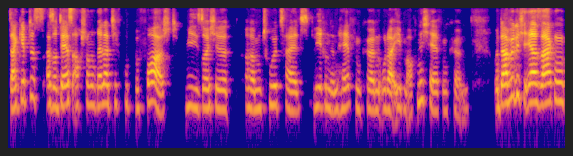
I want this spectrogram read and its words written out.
da gibt es, also der ist auch schon relativ gut beforscht, wie solche ähm, Tools halt Lehrenden helfen können oder eben auch nicht helfen können. Und da würde ich eher sagen,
